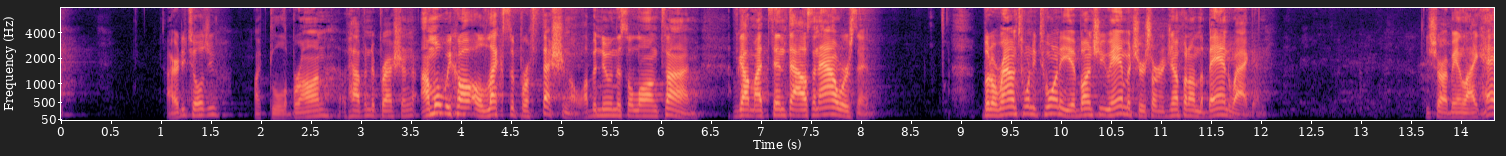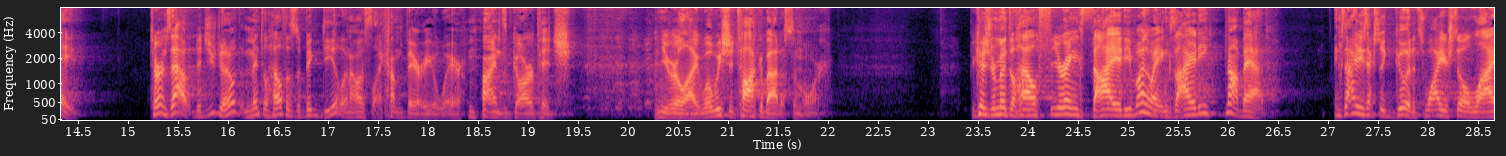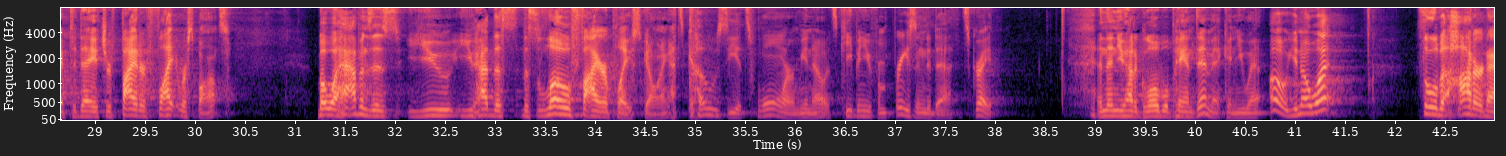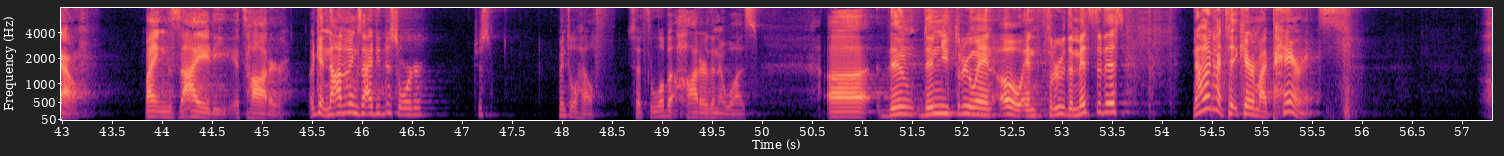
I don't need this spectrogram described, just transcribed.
I already told you, like the LeBron of having depression, I'm what we call Alexa professional. I've been doing this a long time. I've got my 10,000 hours in. But around 2020, a bunch of you amateurs started jumping on the bandwagon. You started being like, hey, turns out, did you know that mental health is a big deal? And I was like, I'm very aware. Mine's garbage. And you were like, well, we should talk about it some more. Because your mental health, your anxiety, by the way, anxiety, not bad. Anxiety is actually good. It's why you're still alive today. It's your fight or flight response. But what happens is you, you had this, this low fireplace going. It's cozy, it's warm, you know, it's keeping you from freezing to death. It's great. And then you had a global pandemic and you went, oh, you know what? It's a little bit hotter now. My anxiety, it's hotter. Again, not an anxiety disorder, just mental health. So it's a little bit hotter than it was. Uh, then, then you threw in, oh, and through the midst of this, now I gotta take care of my parents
